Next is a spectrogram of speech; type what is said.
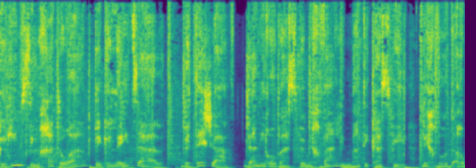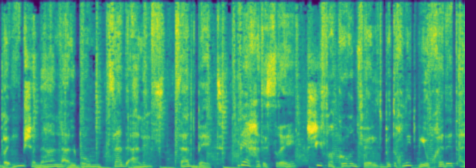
חוגגים שמחת תורה בגלי צה"ל. בתשע, דני רובס במחווה למתי כספי, לכבוד 40 שנה לאלבום צד א', צד ב'. ב-11, שפרה קורנפלד בתוכנית מיוחדת על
